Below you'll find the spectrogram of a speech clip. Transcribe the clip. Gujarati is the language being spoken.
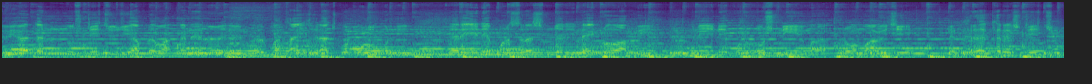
વિવેકાનંદનું સ્ટેચ્યુ જે આપણે વાંકાનેર એન્ટરમાં થાય છે, રાજકોટ રોડ ઉપરથી, ત્યારે એને પણ સરસ મજાની લાઇટો આપી અને એને પણ રોશની એમાં કરવામાં આવી છે. એટલે ખરેખર સ્ટેચ્યુ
